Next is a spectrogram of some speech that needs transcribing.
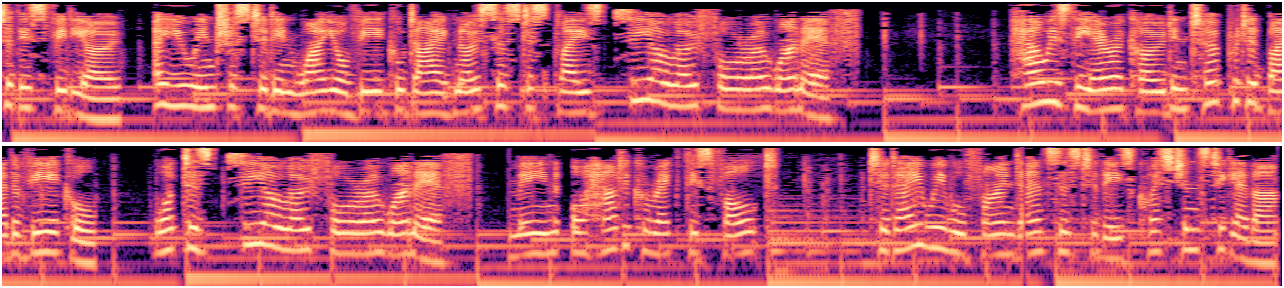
to this video. Are you interested in why your vehicle diagnosis displays C00401F? How is the error code interpreted by the vehicle? What does C00401F mean, or how to correct this fault? Today we will find answers to these questions together.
